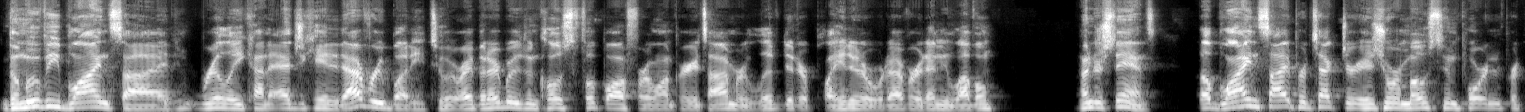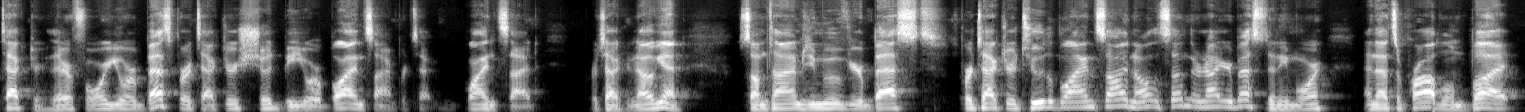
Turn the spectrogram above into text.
the movie Blind Side really kind of educated everybody to it, right? But everybody's been close to football for a long period of time, or lived it, or played it, or whatever at any level, understands the blind side protector is your most important protector. Therefore, your best protector should be your blind side protector. Protector. Now, again, sometimes you move your best protector to the blind side, and all of a sudden they're not your best anymore, and that's a problem. But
